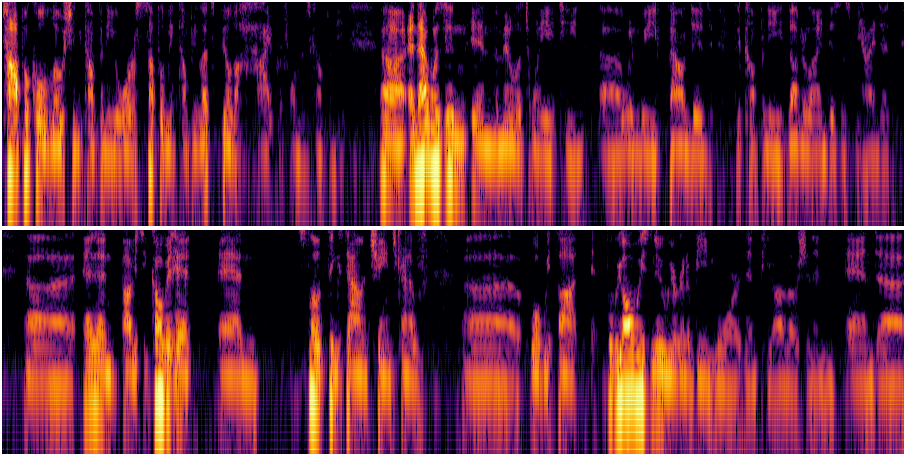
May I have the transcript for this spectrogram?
topical lotion company or a supplement company let's build a high performance company uh, and that was in in the middle of 2018 uh, when we founded the company, the underlying business behind it, uh, and then obviously COVID hit and slowed things down, changed kind of uh, what we thought, but we always knew we were going to be more than PR Lotion, and and uh,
